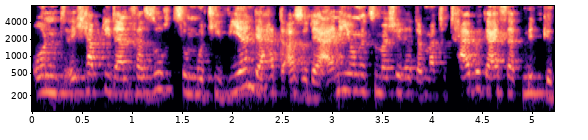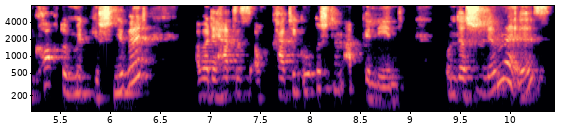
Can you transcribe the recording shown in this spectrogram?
Und ich habe die dann versucht zu motivieren. Der hat, also der eine Junge zum Beispiel, der hat immer total begeistert mitgekocht und mitgeschnibbelt, aber der hat es auch kategorisch dann abgelehnt. Und das Schlimme ist,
